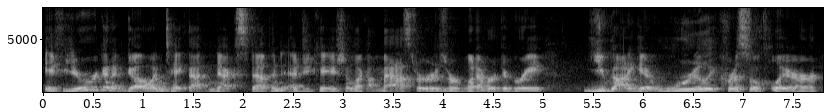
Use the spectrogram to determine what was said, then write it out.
if you're going to go and take that next step in education, like a master's or whatever degree, you got to get really crystal clear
